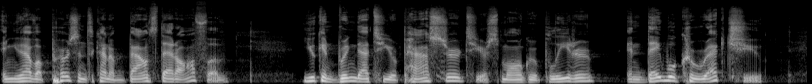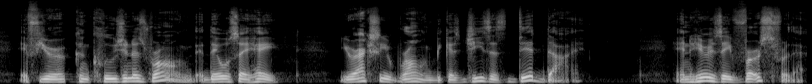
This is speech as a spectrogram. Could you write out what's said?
and you have a person to kind of bounce that off of. You can bring that to your pastor, to your small group leader, and they will correct you if your conclusion is wrong. They will say, hey, you're actually wrong because Jesus did die. And here's a verse for that.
